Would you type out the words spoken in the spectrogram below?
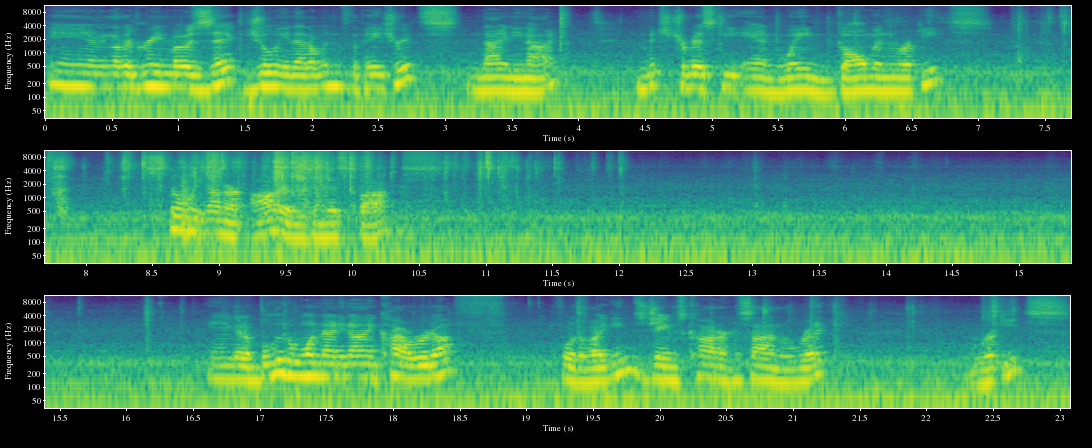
And another green mosaic. Julian Edelman for the Patriots. 99. Mitch Trubisky and Wayne Gallman rookies. Still waiting on our autos in this box. And got a blue to 199 Kyle Rudolph for the Vikings. James Conner, Haason Reddick, rookies.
